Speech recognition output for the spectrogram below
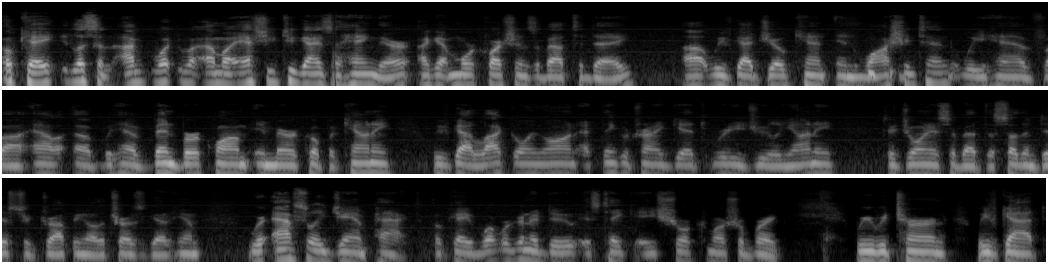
okay, listen, I'm what I'm going to ask you two guys to hang there. I got more questions about today. Uh, we've got Joe Kent in Washington. We have uh, Al, uh, we have Ben Bergquam in Maricopa County. We've got a lot going on. I think we're trying to get Rudy Giuliani to join us about the Southern District dropping all the charges against him. We're absolutely jam packed. Okay, what we're going to do is take a short commercial break. We return. We've got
